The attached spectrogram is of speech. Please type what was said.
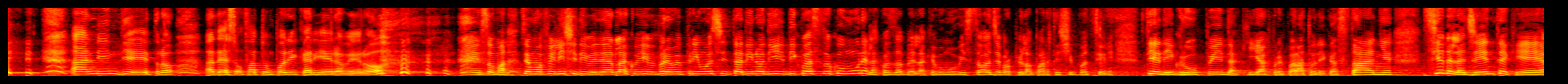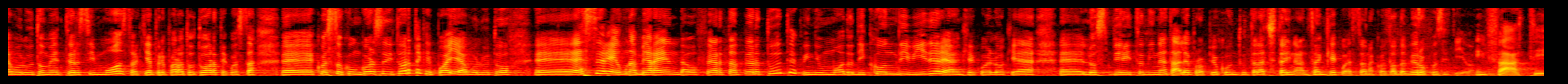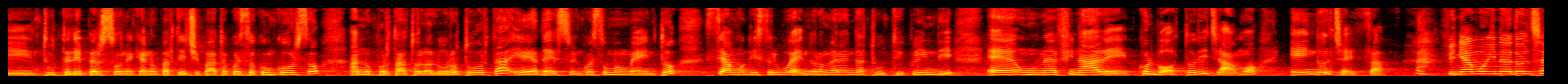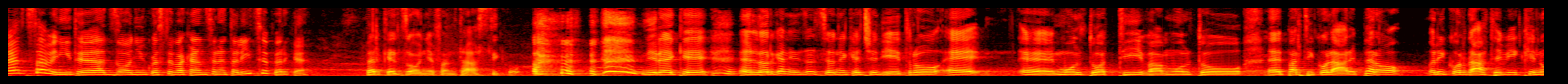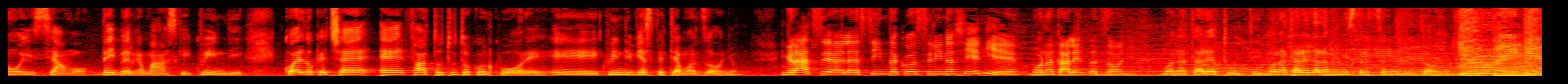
anni indietro. Adesso ho fatto un po' di carriera, vero? Eh, insomma, siamo felici di vederla qui primo cittadino di, di, questo comune. La cosa bella che abbiamo visto oggi è proprio la partecipazione sia dei gruppi, da chi ha preparato le castagne, sia della gente che ha voluto mettersi in mostra, chi ha preparato torte, questa, eh, questo concorso di torte che poi ha voluto eh, essere una merenda offerta per tutti, quindi un modo di condividere anche quello che è eh, lo spirito di Natale proprio con tutta la cittadinanza. Anche questa è una cosa davvero positiva. Infatti, tutte le persone che hanno partecipato a questo concorso hanno portato la loro torta e adesso in questo momento stiamo distribuendo la merenda a tutti, quindi è un finale col botto diciamo e in dolcezza. Finiamo in dolcezza, venite a Zogno in queste vacanze natalizie perché? Perché Zogno è fantastico. Direi che eh, l'organizzazione che c'è dietro è, è, molto attiva, molto eh, particolare, però ricordatevi che noi siamo dei bergamaschi, quindi quello che c'è è fatto tutto col cuore e quindi vi aspettiamo a Zogno. Grazie al sindaco Selina Fiedi e buon Natale da Zogno. Buon Natale a tutti, buon Natale dall'amministrazione di Zogno.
